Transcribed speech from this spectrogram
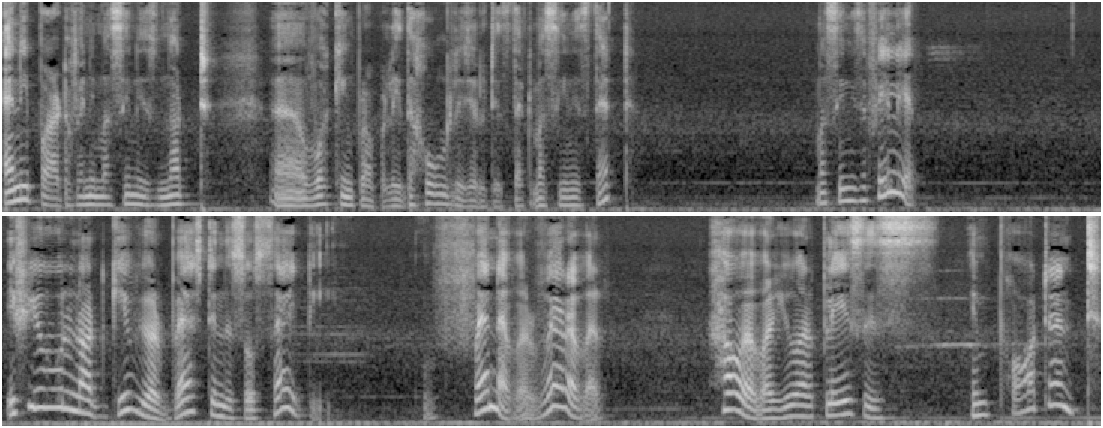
any part of any machine is not uh, working properly the whole result is that machine is that machine is a failure. If you will not give your best in the society whenever wherever However, your place is important.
